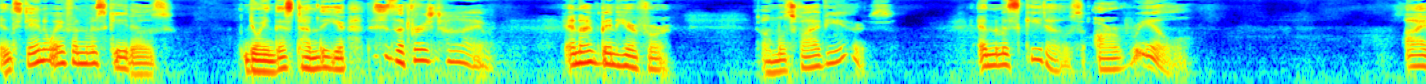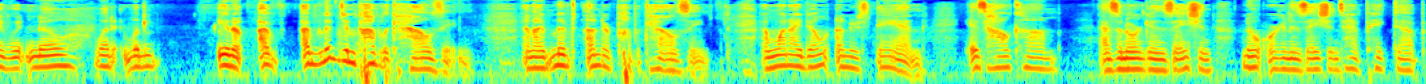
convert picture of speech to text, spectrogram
And staying away from the mosquitoes during this time of the year. This is the first time. And I've been here for almost five years and the mosquitoes are real. I would know what it would, you know, I've, I've lived in public housing and I've lived under public housing. And what I don't understand is how come as an organization, no organizations have picked up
